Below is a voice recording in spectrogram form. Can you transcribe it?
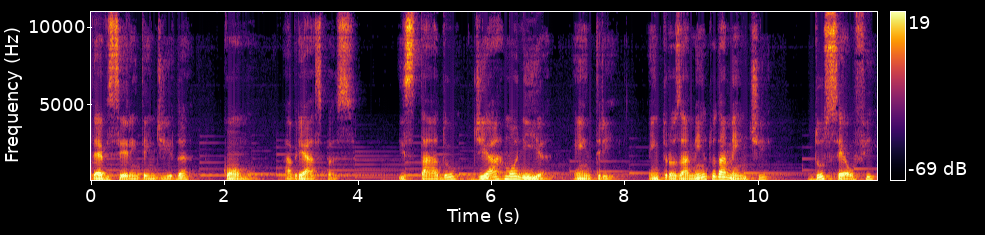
deve ser entendida como, abre aspas, estado de harmonia entre entrosamento da mente, do self,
